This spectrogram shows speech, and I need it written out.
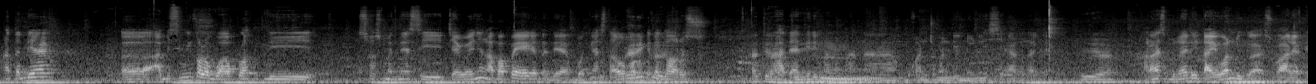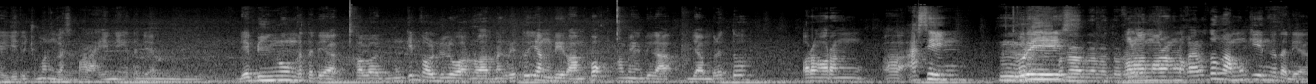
kata dia "Eh, abis ini kalau gua upload di sosmednya si ceweknya nggak apa-apa ya kata dia buat ngasih tahu kalau kita tuh harus Hati-hati. di mana-mana bukan cuma di Indonesia kata dia Iya. karena sebenarnya di Taiwan juga suka ada kayak gitu cuman nggak separah ini kata dia Hmm. dia bingung kata dia kalau mungkin kalau di luar luar negeri tuh yang dirampok sama yang dijambret tuh orang-orang eh, asing Hmm, turis. kalau sama orang lokal tuh nggak mungkin kata dia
